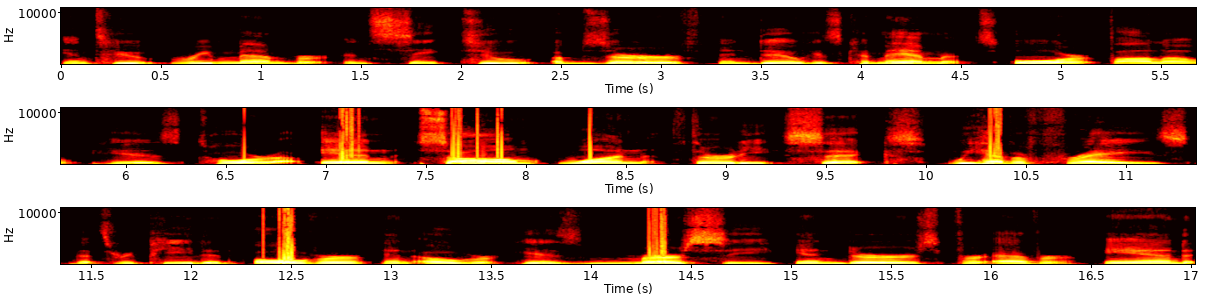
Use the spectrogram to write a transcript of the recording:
and to remember and seek to observe and do his commandments or follow his Torah. In Psalm 136, we have a phrase that's repeated over and over. His mercy endures forever. And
